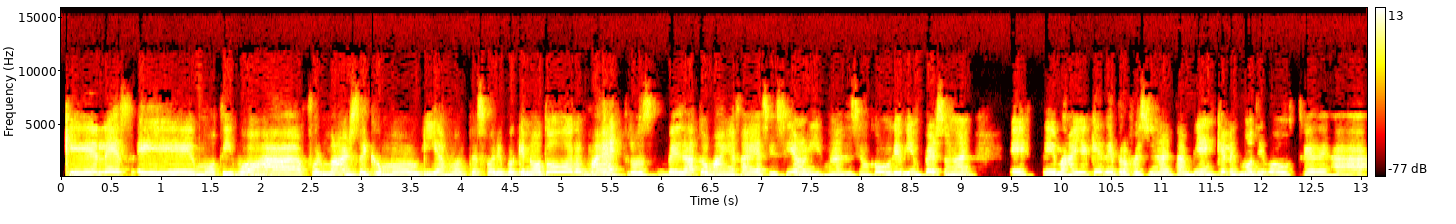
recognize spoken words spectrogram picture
¿Qué les eh, motivó a formarse como guías Montessori? Porque no todos los maestros, ¿verdad?, toman esa decisión y es una decisión como que bien personal, este, más allá que de profesional también. ¿Qué les motivó a ustedes a,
